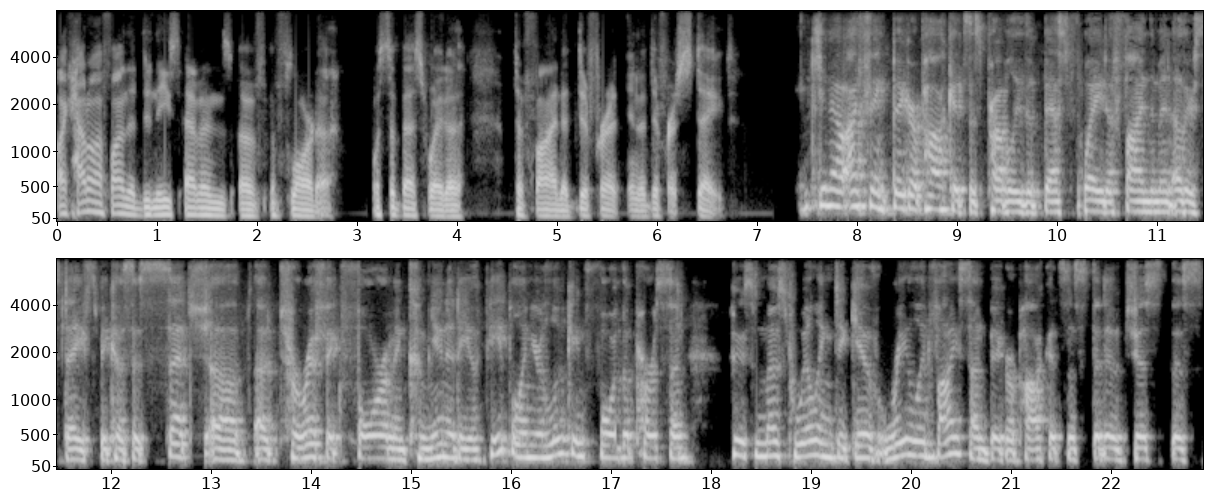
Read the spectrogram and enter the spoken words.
like how do I find the Denise Evans of, of Florida? What's the best way to to find a different in a different state? You know, I think Bigger Pockets is probably the best way to find them in other states because it's such a, a, terrific forum and community of people, and you're looking for the person who's most willing to give real advice on Bigger Pockets instead of just this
